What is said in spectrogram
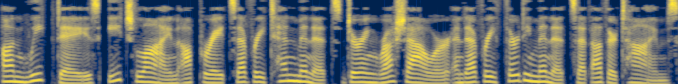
On weekdays, each line operates every 10 minutes during rush hour and every 30 minutes at other times.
